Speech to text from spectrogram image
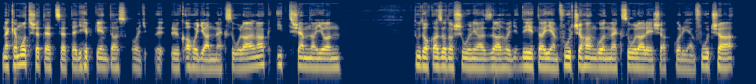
Nekem ott se tetszett egyébként az, hogy ők ahogyan megszólalnak, itt sem nagyon tudok azonosulni azzal, hogy Déta ilyen furcsa hangon megszólal, és akkor ilyen furcsa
